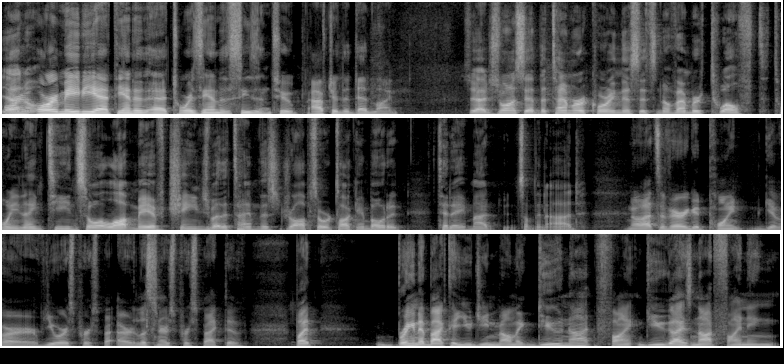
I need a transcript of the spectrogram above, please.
Yeah, or, no. or maybe at the end of uh, towards the end of the season too, after the deadline. So yeah, I just want to say at the time we're recording this, it's November twelfth, twenty nineteen. So a lot may have changed by the time this drops. So we're talking about it today. Matt, something to add? No, that's a very good point. Give our viewers perspe- our listeners perspective, but bringing it back to Eugene Melnyk, do you not find do you guys not finding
